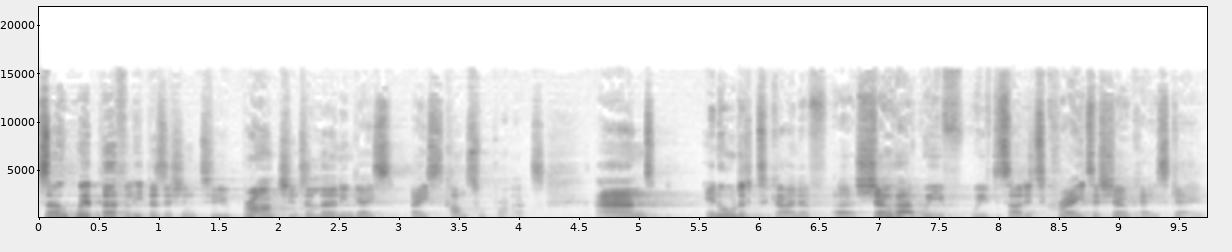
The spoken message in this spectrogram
So we're perfectly positioned to branch into learning-based console products. And in order to kind of uh, show that, we've, we've decided to create a showcase game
